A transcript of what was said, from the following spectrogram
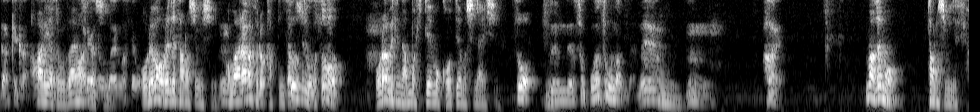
だけかな。ありがとうございますありがとうございます。俺は俺で楽しむし、うんお前らがそれを勝手に楽しむことそうそうを、俺は別に何も否定も肯定もしないし。そう、うん全然そこはそうなんだようね。ん。うん。はい。まあでも、楽しみですよ。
